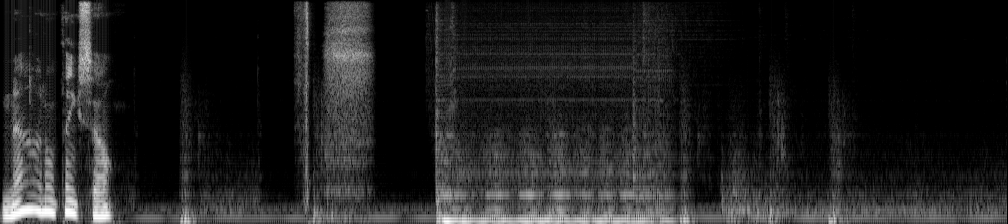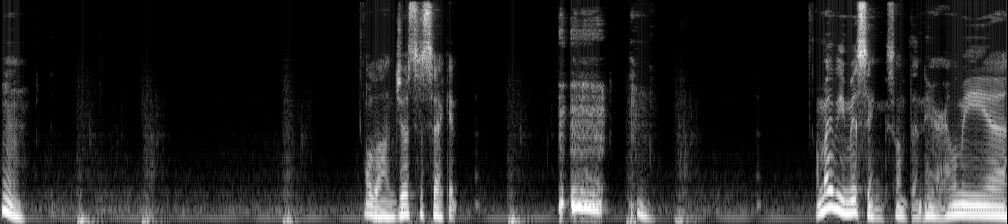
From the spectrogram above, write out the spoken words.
No, I don't think so. Hmm. Hold on just a second. I might be missing something here. Let me, uh...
